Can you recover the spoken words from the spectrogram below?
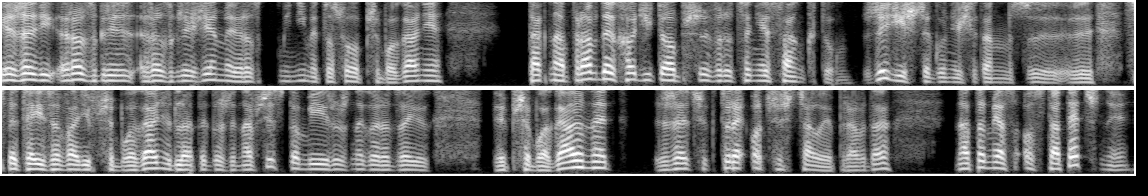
Jeżeli rozgry, rozgryziemy, rozkminimy to słowo przebłaganie, tak naprawdę chodzi to o przywrócenie sanktum. Żydzi szczególnie się tam y, specjalizowali w przebłaganiu, dlatego że na wszystko mieli różnego rodzaju y, przebłagalne rzeczy, które oczyszczały, prawda? Natomiast ostateczny,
